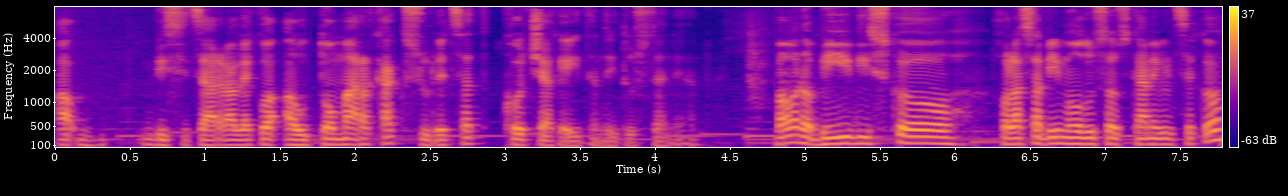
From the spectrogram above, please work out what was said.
au- bizitza errealeko automarkak zuretzat kotxeak egiten dituztenean. Ba, bueno, bi disko, jolasa bi modu zauzkan ibiltzeko,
